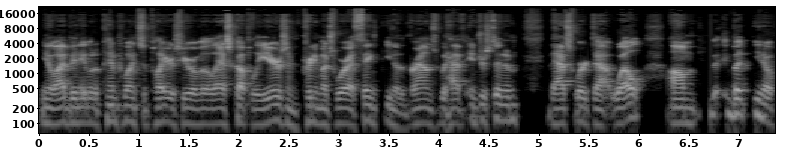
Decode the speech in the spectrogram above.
You know, I've been able to pinpoint some players here over the last couple of years and pretty much where I think, you know, the Browns would have interest in him. That's worked out well. Um, but, but, you know,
